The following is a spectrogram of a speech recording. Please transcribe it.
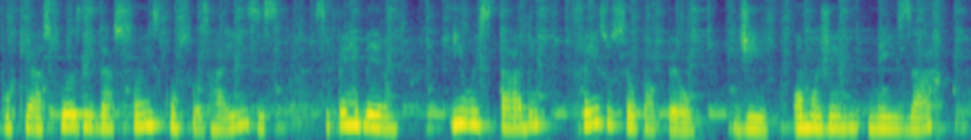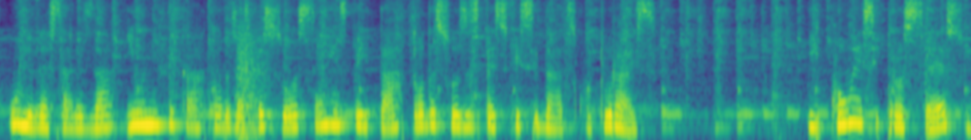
porque as suas ligações com suas raízes se perderam e o Estado fez o seu papel de homogeneizar, universalizar e unificar todas as pessoas sem respeitar todas suas especificidades culturais. E com esse processo,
